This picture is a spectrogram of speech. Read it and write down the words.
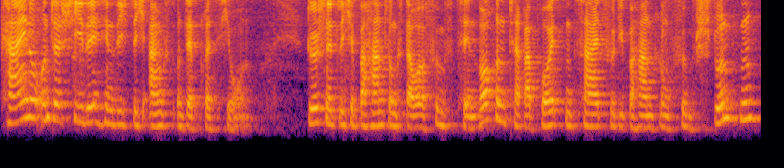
keine Unterschiede hinsichtlich Angst und Depression. Durchschnittliche Behandlungsdauer 15 Wochen, Therapeutenzeit für die Behandlung 5 Stunden.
